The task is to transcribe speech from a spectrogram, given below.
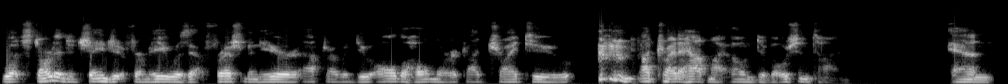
what started to change it for me was that freshman year after i would do all the homework i'd try to I'd try to have my own devotion time. And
